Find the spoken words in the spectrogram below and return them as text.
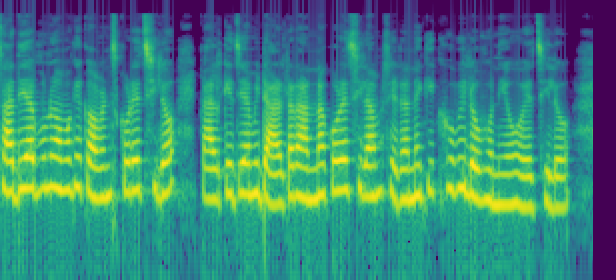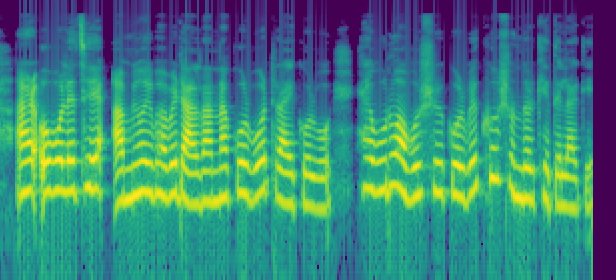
সাদিয়া বুনু আমাকে কমেন্টস করেছিল, কালকে যে আমি ডালটা রান্না করেছিলাম, সেটা নাকি খুবই লোভনীয় হয়েছিল। আর ও বলেছে, আমিও এইভাবে ডাল রান্না করব ট্রাই করব। হ্যাঁ বুনু অবশ্যই করবে, খুব সুন্দর খেতে লাগে।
